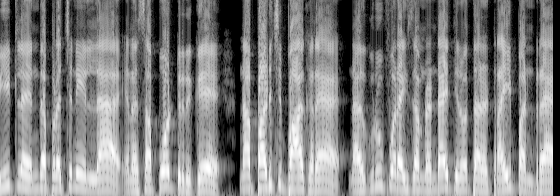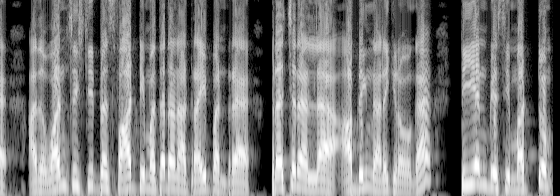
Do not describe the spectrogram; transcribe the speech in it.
வீட்டில் எந்த பிரச்சனையும் இல்லை. எனக்கு சப்போர்ட் இருக்கு. நான் படிச்சு பார்க்குறேன் நான் குரூப் ஃபோர் எக்ஸாம் ரெண்டாயிரத்தி இருபத்தாறு ட்ரை பண்றேன். அந்த ஒன் சிக்ஸ்டி பிளஸ் ஃபார்ட்டி மெத்தட நான் ட்ரை பண்றேன். பிரச்சனை இல்லை அப்படின்னு நினைக்கிறவங்க டிஎன்பிஎஸ்சி மட்டும்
